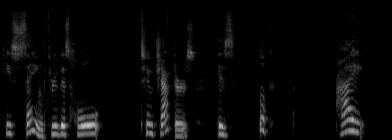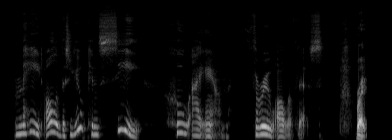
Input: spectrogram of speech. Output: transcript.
he's saying through this whole two chapters is look I made all of this. You can see who I am through all of this. Right.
